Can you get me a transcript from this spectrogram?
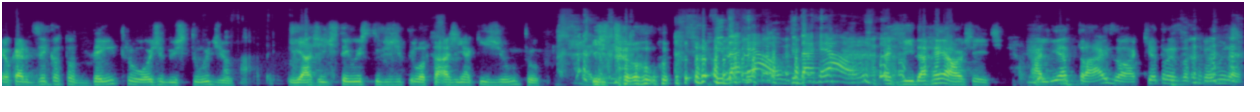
eu quero dizer que eu tô dentro hoje do estúdio e a gente tem o um estúdio de pilotagem aqui junto. Então. Vida real, vida real. É vida real, gente. Ali atrás, ó, aqui atrás da câmera,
